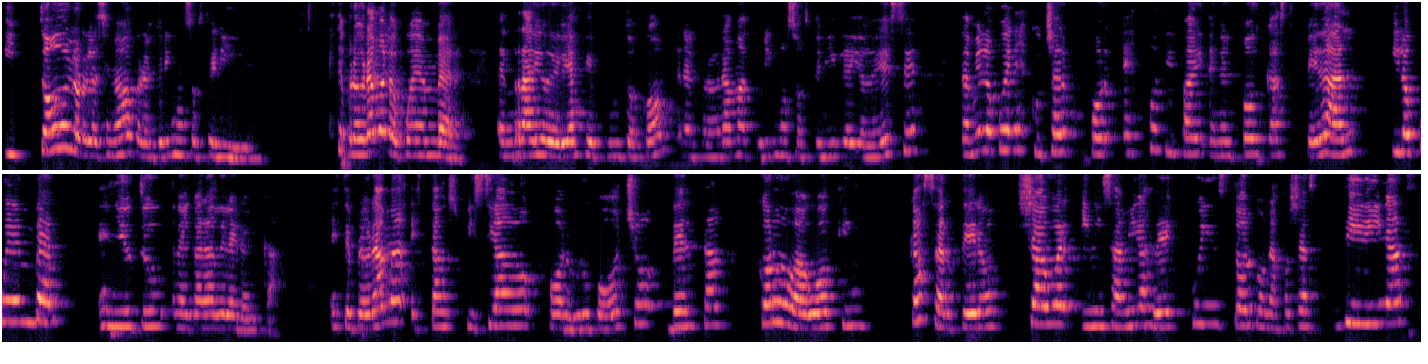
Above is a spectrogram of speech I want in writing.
y todo lo relacionado con el turismo sostenible. Este programa lo pueden ver en radiodeviaje.com, en el programa Turismo Sostenible y ODS. También lo pueden escuchar por Spotify en el podcast Pedal y lo pueden ver en YouTube en el canal de la Heroica. Este programa está auspiciado por Grupo 8, Delta, Córdoba Walking, Casa Artero, Shower y mis amigas de Queen Store con unas joyas divinas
